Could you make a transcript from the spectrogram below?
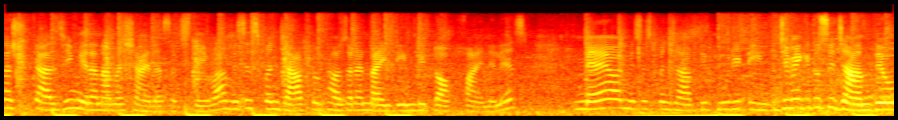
ਸਤਿ ਸ਼੍ਰੀ ਅਕਾਲ ਜੀ, ਮੇਰਾ ਨਾਮ ਹੈ ਸ਼ਾਇਨਾ ਸਚਦੇਵਾ। ਮਿਸਿਸ ਪੰਜਾਬ 2019 ਦੀ ਟੌਪ ਫਾਈਨਲਿਸਟ ਮੈਂ ਔਰ ਮਿਸਿਸ ਪੰਜਾਬ ਦੀ ਪੂਰੀ ਟੀਮ ਜਿਵੇਂ ਕਿ ਤੁਸੀਂ ਜਾਣਦੇ ਹੋ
